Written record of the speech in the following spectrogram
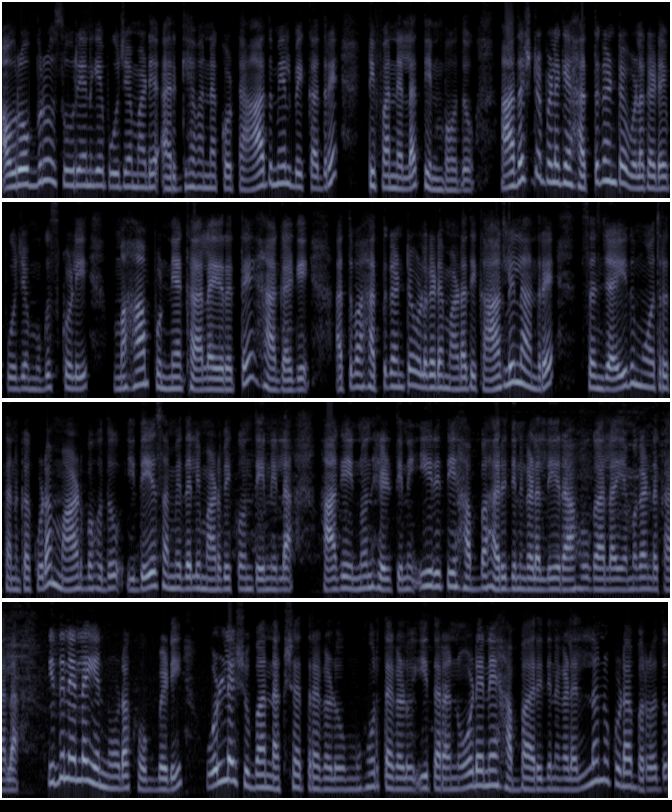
ಅವರೊಬ್ರು ಸೂರ್ಯನಿಗೆ ಪೂಜೆ ಮಾಡಿ ಅರ್ಘ್ಯವನ್ನ ಕೊಟ್ಟ ಆದ್ಮೇಲೆ ಬೇಕಾದ್ರೆ ಟಿಫನ್ ಎಲ್ಲ ತಿನ್ಬಹುದು ಆದಷ್ಟು ಬೆಳಗ್ಗೆ ಹತ್ತು ಗಂಟೆ ಒಳಗಡೆ ಪೂಜೆ ಮುಗಿಸ್ಕೊಳ್ಳಿ. ಮಹಾ ಪುಣ್ಯ ಕಾಲ ಇರುತ್ತೆ ಹಾಗಾಗಿ. ಅಥವಾ ಹತ್ತು ಗಂಟೆ ಒಳಗಡೆ ಮಾಡೋದಿಕ್ ಆಗ್ಲಿಲ್ಲ ಅಂದ್ರೆ ಸಂಜೆ ಐದು ಮೂವತ್ತರ ತನಕ ಕೂಡ ಮಾಡಬಹುದು. ಇದೇ ಸಮಯದಲ್ಲಿ ಮಾಡಬೇಕು ಅಂತ ಏನಿಲ್ಲ ಹಾಗೆ ಇನ್ನೊಂದು ಹೇಳ್ತೀನಿ. ಈ ರೀತಿ ಹಬ್ಬ ಹರಿದಿನಗಳಲ್ಲಿ ರಾಹುಗಾಲ, ಯಮಗಂಡ ಕಾಲ, ಇದನ್ನೆಲ್ಲ ಏನ್ ನೋಡಕ್ ಹೋಗ್ಬೇಡಿ. ಒಳ್ಳೆ ಶುಭ ನಕ್ಷತ್ರಗಳು, ಮುಹೂರ್ತಗಳು ಈ ತರ ನೋಡೇನೆ ಹಬ್ಬ ಹರಿದಿನಗಳೆಲ್ಲನೂ ಕೂಡ ಬರೋದು.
